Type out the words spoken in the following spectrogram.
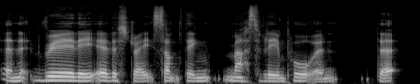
and it really illustrates something massively important that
